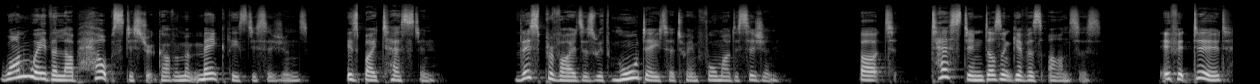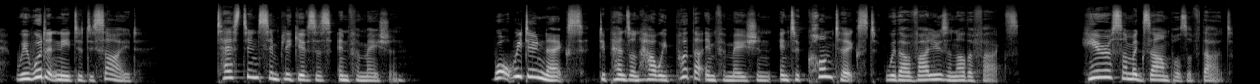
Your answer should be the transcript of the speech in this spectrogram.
One way the lab helps district government make these decisions is by testing. This provides us with more data to inform our decision. But testing doesn't give us answers. If it did, we wouldn't need to decide. Testing simply gives us information. What we do next depends on how we put that information into context with our values and other facts. Here are some examples of that.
